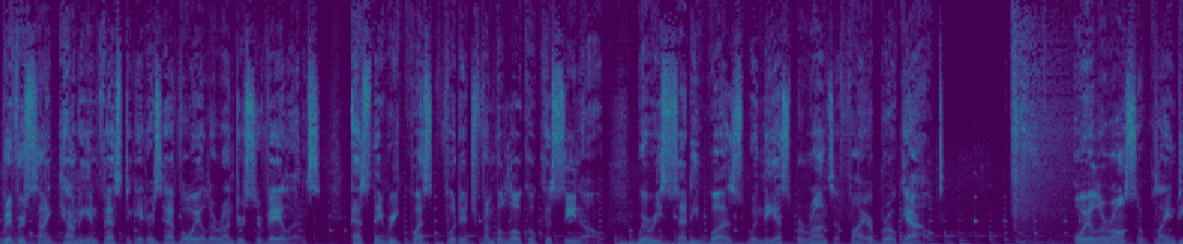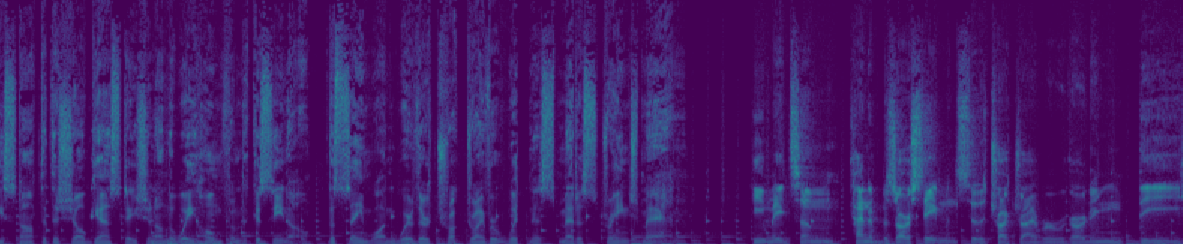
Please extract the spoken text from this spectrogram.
Riverside County investigators have Oyler under surveillance as they request footage from the local casino where he said he was when the Esperanza fire broke out. Oyler also claimed he stopped at the Shell gas station on the way home from the casino, the same one where their truck driver witness met a strange man. He made some kind of bizarre statements to the truck driver regarding the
